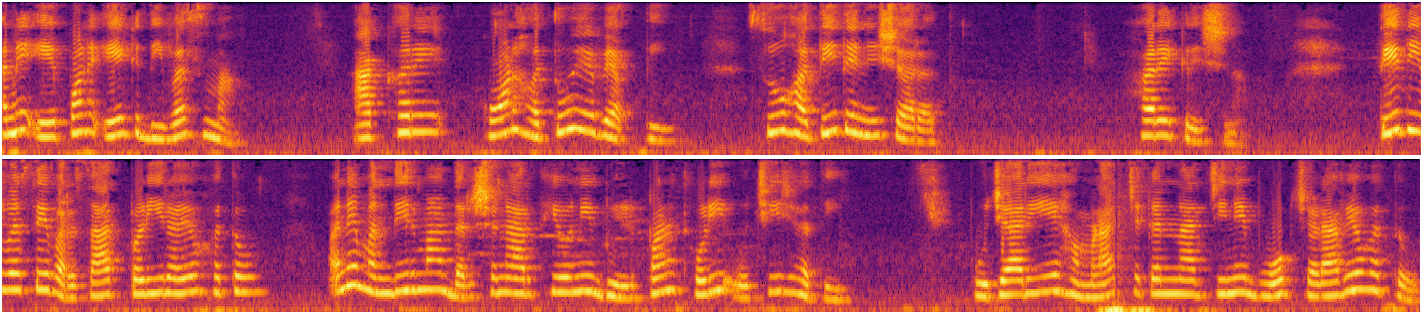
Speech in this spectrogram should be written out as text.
અને એ પણ એક દિવસમાં આખરે કોણ હતું એ વ્યક્તિ? શું હતી તેની શરત? હરે કૃષ્ણ. તે દિવસે વરસાદ પડી રહ્યો હતો અને મંદિરમાં દર્શનાર્થીઓની ભીડ પણ થોડી ઓછી જ હતી. પૂજારીએ હમણાં જ જગન્નાથજીને ભોગ ચડાવ્યો હતો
